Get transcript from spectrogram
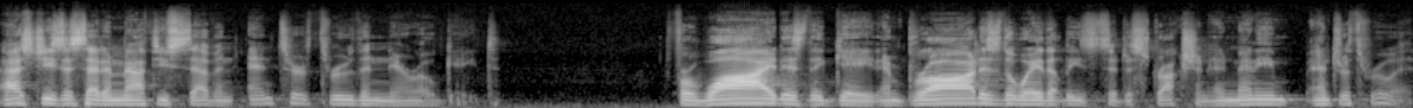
As Jesus said in Matthew 7, enter through the narrow gate. For wide is the gate, and broad is the way that leads to destruction, and many enter through it.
